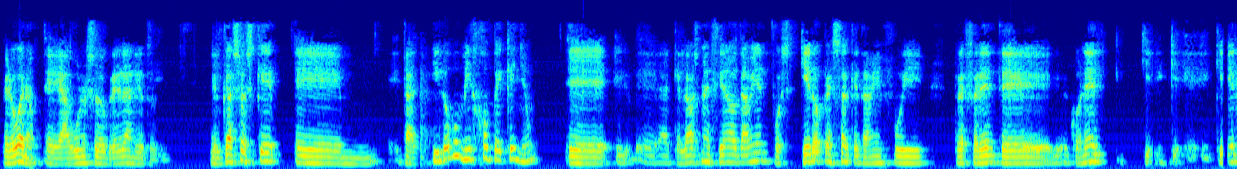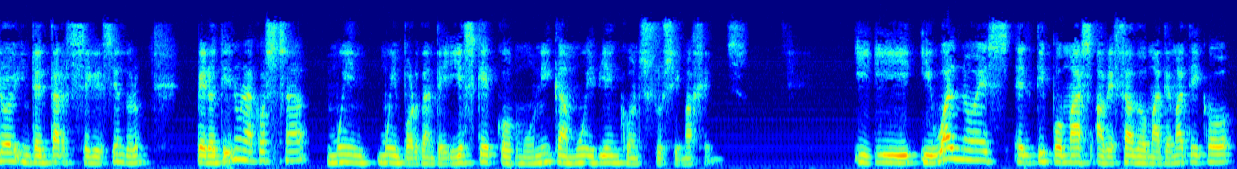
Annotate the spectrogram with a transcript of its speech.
Pero bueno, eh, algunos se lo creerán y otros no. El caso es que, y luego mi hijo pequeño, que lo has mencionado también, pues quiero pensar que también fui referente con él, quiero intentar seguir siéndolo, pero tiene una cosa muy, muy importante y es que comunica muy bien con sus imágenes. Y igual no es el tipo más avezado matemático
